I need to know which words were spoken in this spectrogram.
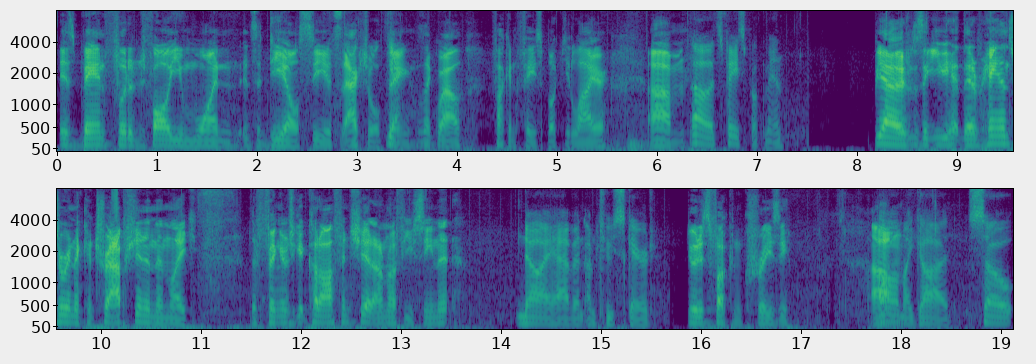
is banned footage volume one. It's a DLC. It's the actual Yeah. thing. I was like, wow, fucking Facebook, you liar. Um, oh, it's Facebook, man. yeah, it was like you their hands are in a contraption, and then like their fingers get cut off and shit. I don't know if you've seen it, No, I haven't. I'm too scared. dude. It's fucking crazy. oh Um, my god. So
